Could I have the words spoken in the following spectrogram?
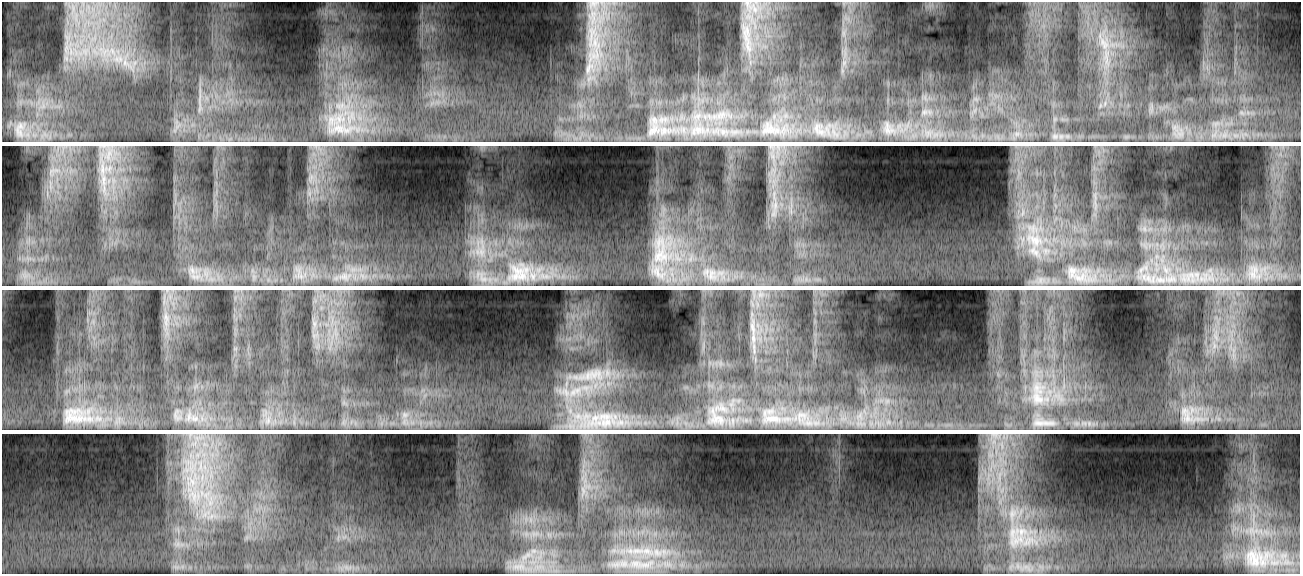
Comics nach Belieben reinlegen. Dann müssten die bei allein bei 2000 Abonnenten, wenn jeder 5 Stück bekommen sollte, wären das 10.000 Comic, was der Händler einkaufen müsste. 4000 Euro darf quasi dafür zahlen müsste bei 40 Cent pro Comic nur um seine 2000 Abonnenten fünf Heftle gratis zu geben. Das ist echt ein Problem. Und äh, deswegen haben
